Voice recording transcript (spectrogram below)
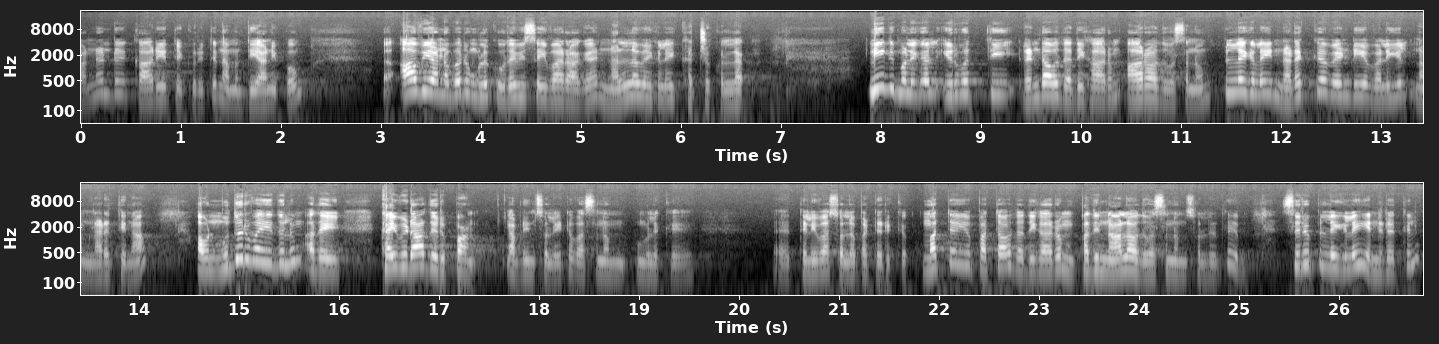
பன்னெண்டு காரியத்தை குறித்து நாம் தியானிப்போம். ஆவியானவர் உங்களுக்கு உதவி செய்வாராக நல்லவைகளை கற்றுக்கொள்ள. நீதிமொழிகள் இருபத்தி ரெண்டாவது அதிகாரம் ஆறாவது வசனம் பிள்ளைகளை நடக்க வேண்டிய வழியில் நாம் நடத்தினா அவன் முதிர் வயதிலும் அதை கைவிடாது இருப்பான் அப்படின்னு சொல்லிட்டு வசனம் உங்களுக்கு தெளிவாக சொல்லப்பட்டிருக்கு. மத்திய பத்தாவது அதிகாரம் பதினாலாவது வசனம் சொல்லுது சிறு பிள்ளைகளை என்னிடத்தில்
